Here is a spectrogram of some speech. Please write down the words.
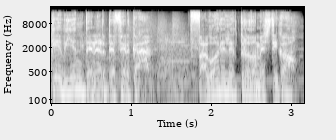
Qué bien tenerte cerca. Fagor Electrodoméstico.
